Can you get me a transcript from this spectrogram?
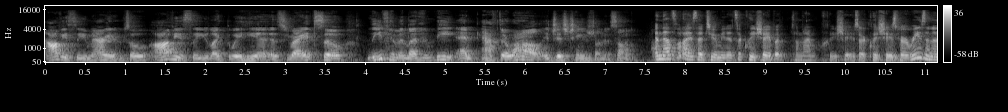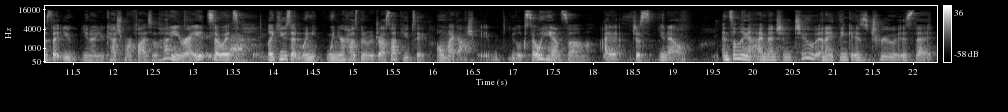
obviously you married him, so obviously you like the way he is, right? So leave him and let him be. And after a while, it just changed on its own. And that's what I said too. I mean, it's a cliche, but sometimes cliches are cliches for a reason. Is that you you know you catch more flies with honey, right? Exactly. So it's like you said when when your husband would dress up, you'd say, "Oh my gosh, babe, you look so handsome." Yes. I just you know and something that I mentioned too, and I think is true, is that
